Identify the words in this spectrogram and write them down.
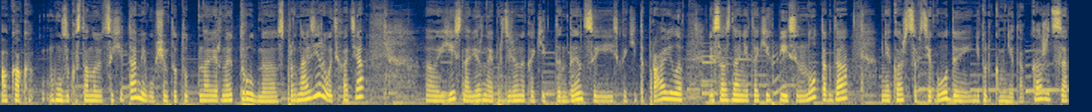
а как музыка становится хитами, в общем-то, тут, наверное, трудно спрогнозировать, хотя э, есть, наверное, определенные какие-то тенденции, есть какие-то правила для создания таких песен. Но тогда, мне кажется, в те годы, и не только мне так кажется,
